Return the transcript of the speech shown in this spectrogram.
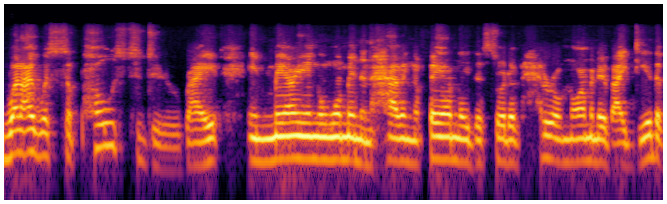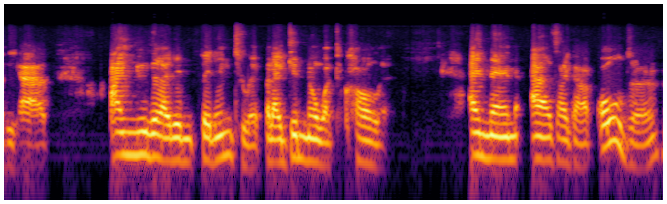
what I was supposed to do, right, in marrying a woman and having a family, this sort of heteronormative idea that we have, I knew that I didn't fit into it, but I didn't know what to call it. And then as I got older,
